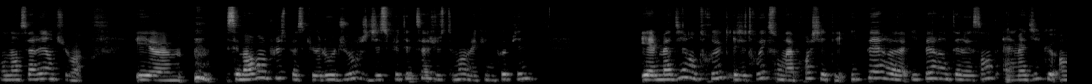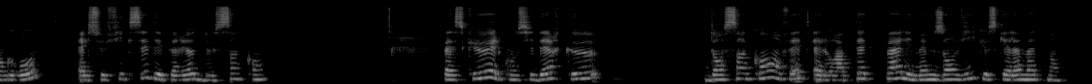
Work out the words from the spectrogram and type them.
on n'en sait rien, tu vois. Et euh, c'est marrant en plus parce que l'autre jour, je discutais de ça justement avec une copine. Et elle m'a dit un truc, et j'ai trouvé que son approche était hyper, euh, hyper intéressante. Elle m'a dit que en gros, elle se fixait des périodes de 5 ans. Parce qu'elle considère que dans 5 ans, en fait, elle aura peut-être pas les mêmes envies que ce qu'elle a maintenant.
